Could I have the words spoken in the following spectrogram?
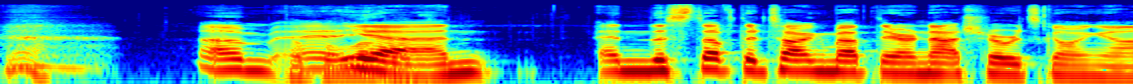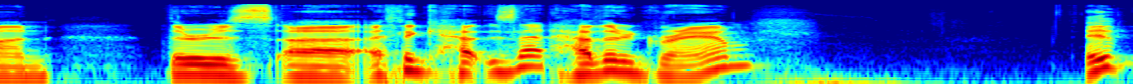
yeah. Um, The uh, yeah, and and the stuff they're talking about, they're not sure what's going on. There's, uh, I think, is that Heather Graham? It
